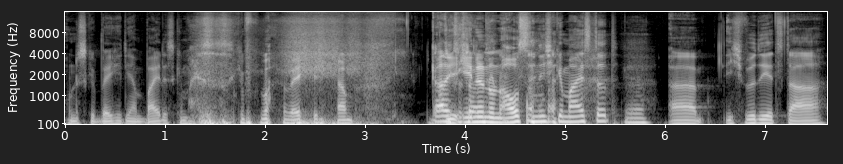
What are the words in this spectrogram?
Und es gibt welche, die haben beides gemeistert. Es gibt welche, die haben die Innen und Außen nicht gemeistert. ja. äh, ich würde jetzt da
